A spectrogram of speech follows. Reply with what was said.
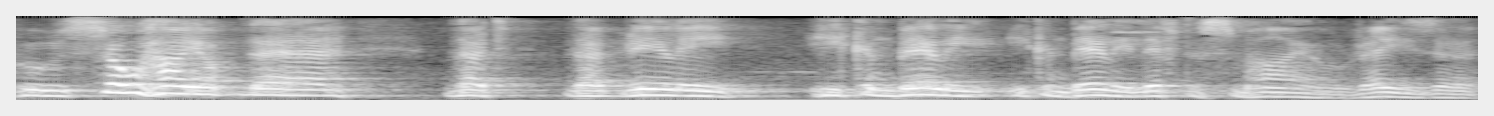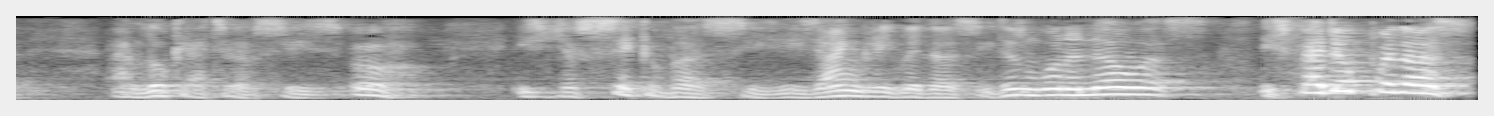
who's so high up there that, that really he can barely, he can barely lift a smile, raise a, a look at us. He's, oh, he's just sick of us. He, he's angry with us. He doesn't want to know us. He's fed up with us.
